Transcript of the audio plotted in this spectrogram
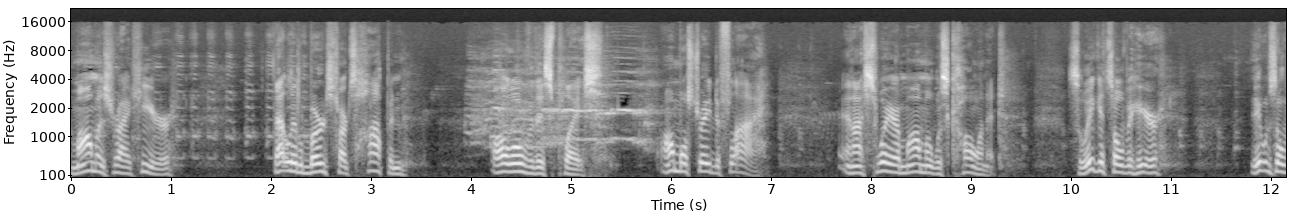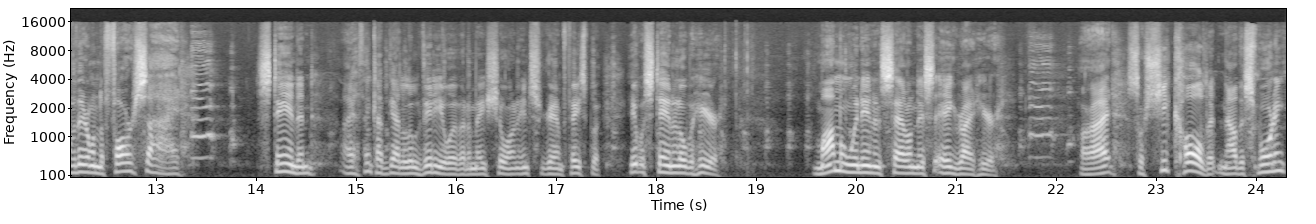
Mama's right here. That little bird starts hopping all over this place, almost ready to fly. And I swear Mama was calling it. So it gets over here. It was over there on the far side, standing I think I've got a little video of it I may show on Instagram, Facebook. It was standing over here. Mama went in and sat on this egg right here. All right, so she called it. Now this morning,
